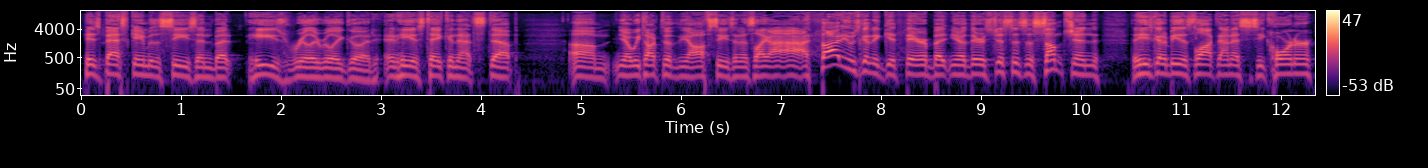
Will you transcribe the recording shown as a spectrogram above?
his best game of the season, but he's really, really good. And he has taken that step. Um, you know, we talked to him in the offseason. It's like, I, I thought he was going to get there, but, you know, there's just this assumption that he's going to be this lockdown SEC corner.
